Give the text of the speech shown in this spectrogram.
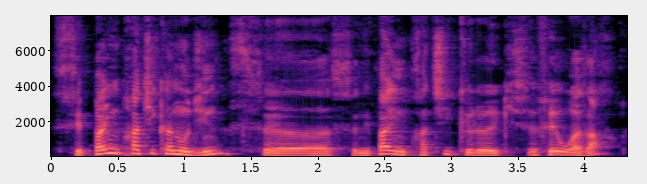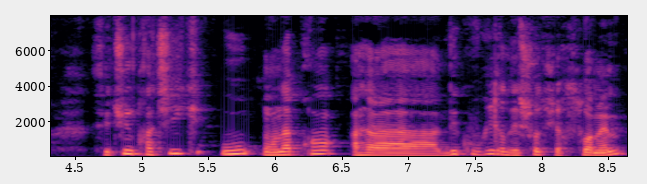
C'est pas une pratique anodine, ce n'est pas une pratique qui se fait au hasard. C'est une pratique où on apprend à découvrir des choses sur soi-même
